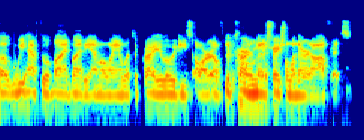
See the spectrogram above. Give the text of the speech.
but we have to abide by the MOA and what the priorities are of the current administration when they're in office.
